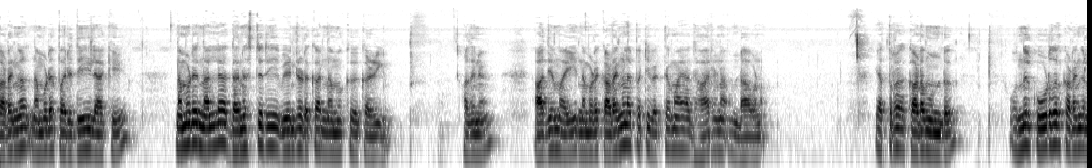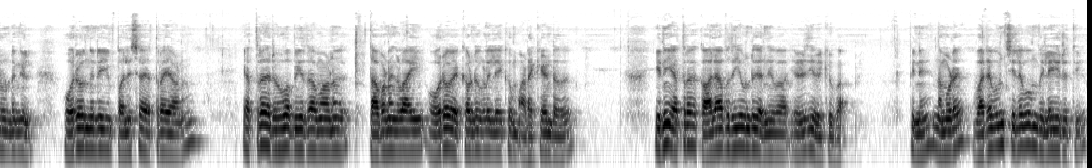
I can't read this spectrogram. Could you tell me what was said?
കടങ്ങൾ നമ്മുടെ പരിധിയിലാക്കി നമ്മുടെ നല്ല ധനസ്ഥിതി വീണ്ടെടുക്കാൻ നമുക്ക് കഴിയും. അതിന് ആദ്യമായി നമ്മുടെ കടങ്ങളെപ്പറ്റി വ്യക്തമായ ധാരണ ഉണ്ടാവണം. എത്ര കടമുണ്ട്? ഒന്നിൽ കൂടുതൽ കടങ്ങളുണ്ടെങ്കിൽ ഓരോന്നിന്റെയും പലിശ എത്രയാണ്? എത്ര രൂപ വീതമാണ് തവണകളായി ഓരോ അക്കൗണ്ടുകളിലേക്കും അടയ്ക്കേണ്ടത്? ഇനി എത്ര കാലാവധിയുണ്ട് എന്നിവ എഴുതി വയ്ക്കുക. പിന്നെ നമ്മുടെ വരവും ചിലവും വിലയിരുത്തി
